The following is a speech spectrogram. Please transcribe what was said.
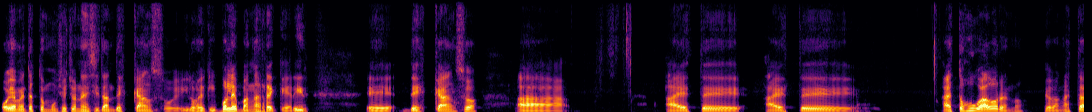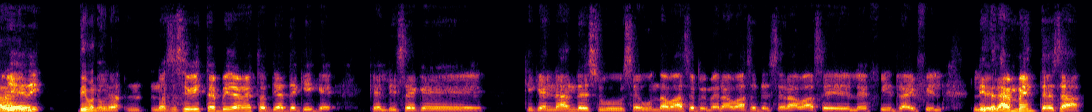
obviamente estos muchachos necesitan descanso y los equipos les van a requerir descanso a, este, a este, a estos jugadores, ¿no? Que van a estar ahí. Dímelo. No, sé si viste el video en estos días de Quique, que él dice que Quique Hernández, su segunda base, primera base, tercera base, left field, right field, literalmente, o sea,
